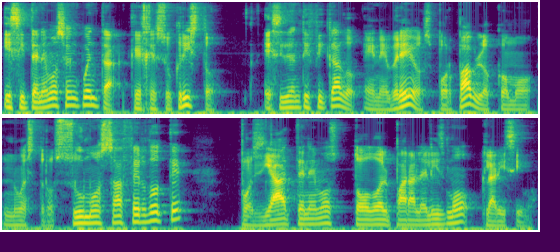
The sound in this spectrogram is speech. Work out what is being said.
Y si tenemos en cuenta que Jesucristo es identificado en Hebreos por Pablo como nuestro sumo sacerdote, pues ya tenemos todo el paralelismo clarísimo.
